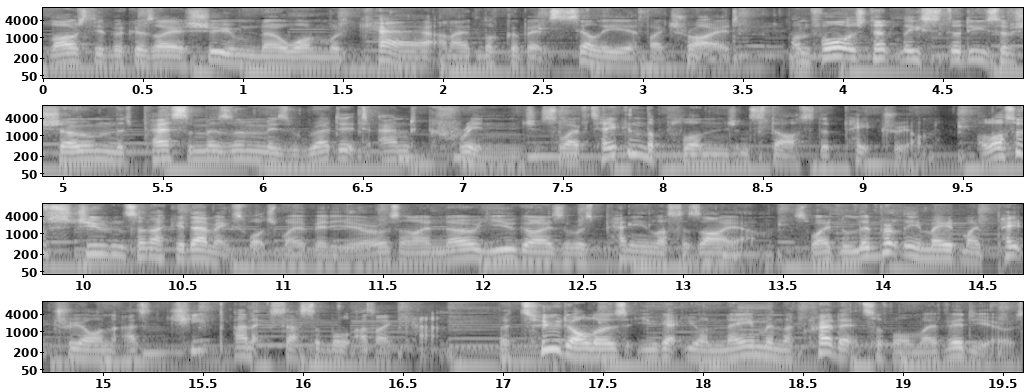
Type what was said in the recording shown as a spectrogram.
largely because I assumed no one would care and I'd look a bit silly if I tried. Unfortunately, studies have shown that pessimism is Reddit and cringe, so I've taken the plunge and started a Patreon. A lot of students and academics watch my videos, and I know you guys are as penniless as I am, so I deliberately made my Patreon as cheap and accessible I can. For $2, you get your name in the credits of all my videos.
